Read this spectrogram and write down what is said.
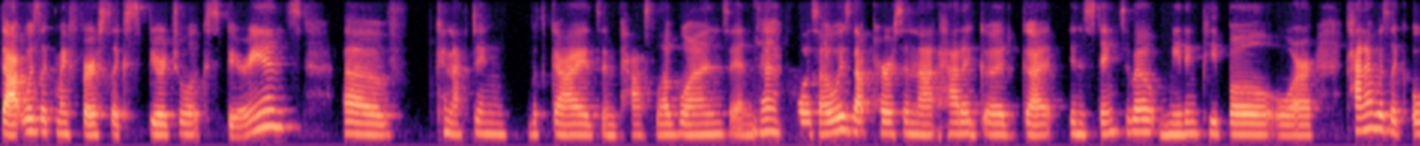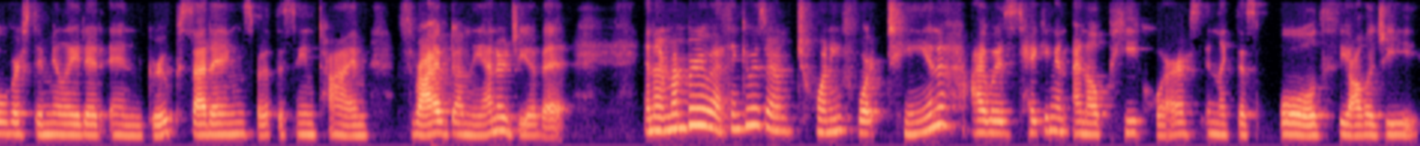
that was like my first like spiritual experience of connecting with guides and past loved ones. And yeah. I was always that person that had a good gut instinct about meeting people or kind of was like overstimulated in group settings, but at the same time thrived on the energy of it. And I remember, I think it was around 2014, I was taking an NLP course in like this old theology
